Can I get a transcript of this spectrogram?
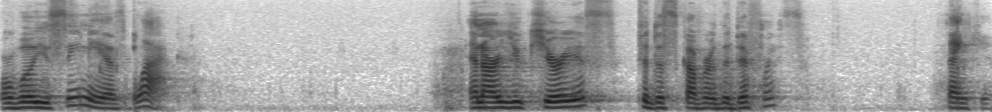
or will you see me as black? And are you curious to discover the difference? Thank you.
